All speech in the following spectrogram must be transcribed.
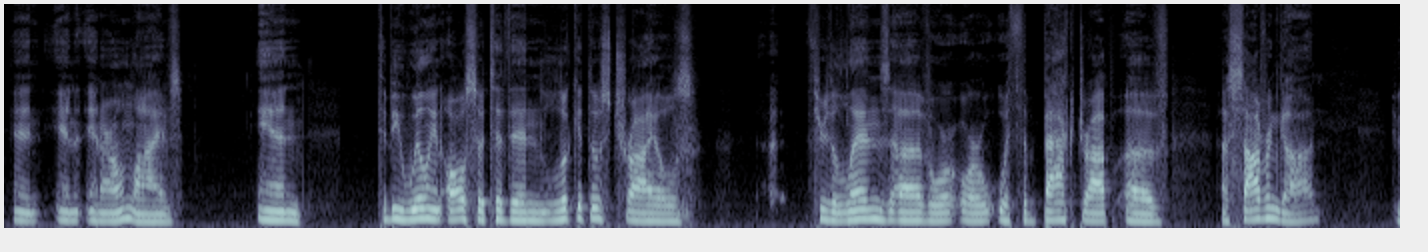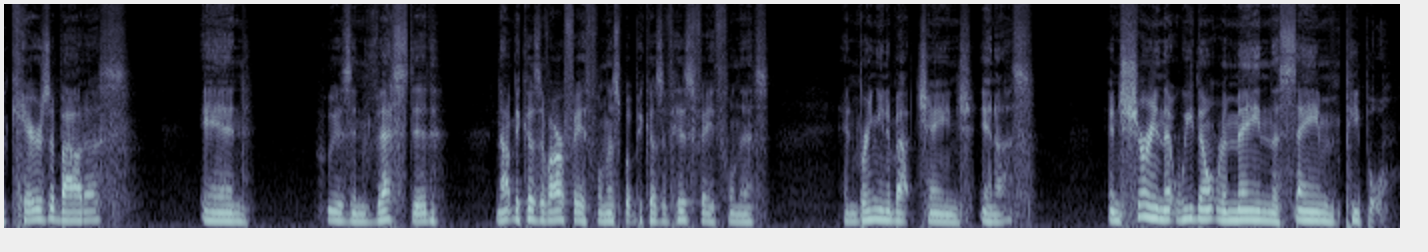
in, in, in our own lives. And to be willing also to then look at those trials through the lens of or, or with the backdrop of a sovereign God who cares about us and who is invested, not because of our faithfulness, but because of his faithfulness, in bringing about change in us, ensuring that we don't remain the same people,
